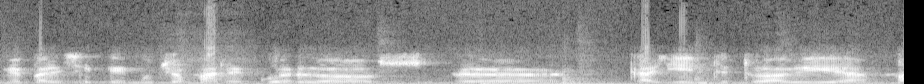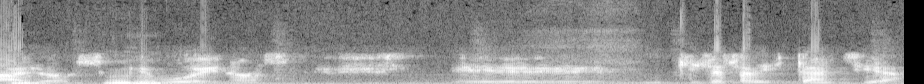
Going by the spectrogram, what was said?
me parece que hay muchos más recuerdos eh, calientes todavía, malos que buenos. Eh, quizás a distancia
